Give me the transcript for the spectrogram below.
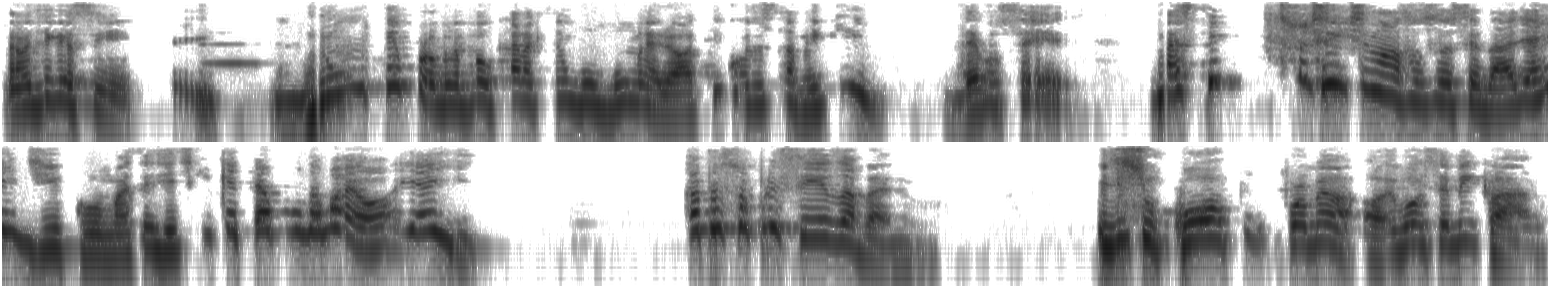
Não, diga assim, não tem problema o cara que tem um bumbum melhor. Tem coisas também que devem ser mas tem, isso existe na nossa sociedade, é ridículo, mas tem gente que quer ter a bunda maior. E aí? A pessoa precisa, velho. Existe o corpo, o problema. Ó, eu vou ser bem claro.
